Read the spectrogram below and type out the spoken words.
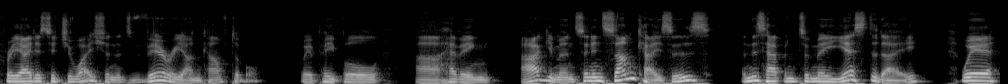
create a situation that's very uncomfortable where people are having arguments. And in some cases, and this happened to me yesterday, where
